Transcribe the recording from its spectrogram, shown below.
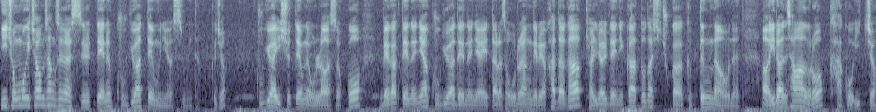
이 종목이 처음 상승했을 때는 국유화 때문이었습니다 그죠 국유화 이슈 때문에 올라왔었고 매각되느냐 국유화되느냐에 따라서 오르락내리락 하다가 결렬되니까 또다시 주가가 급등 나오는 어, 이런 상황으로 가고 있죠.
